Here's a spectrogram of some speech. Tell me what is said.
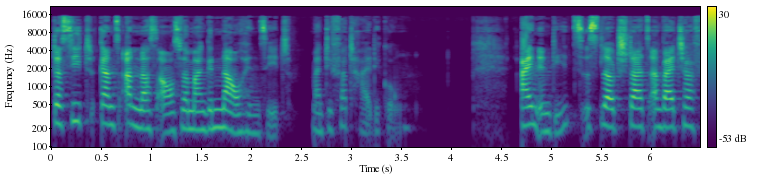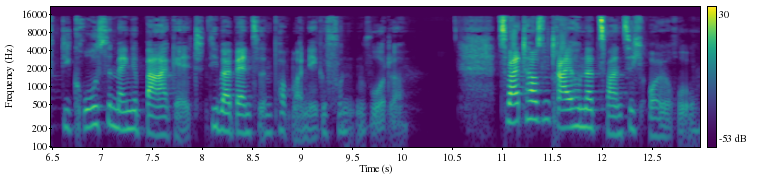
Das sieht ganz anders aus, wenn man genau hinsieht, meint die Verteidigung. Ein Indiz ist laut Staatsanwaltschaft die große Menge Bargeld, die bei Benze im Portemonnaie gefunden wurde. 2320 Euro.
